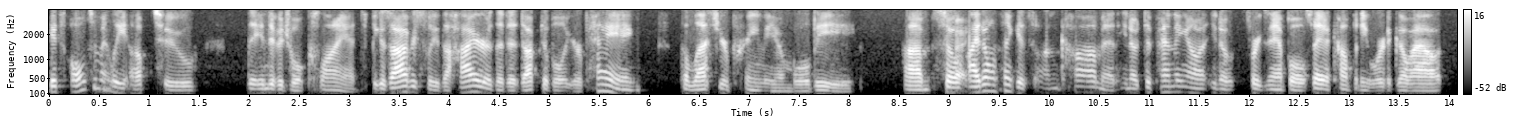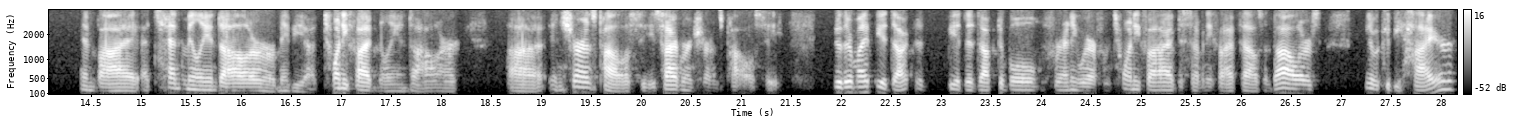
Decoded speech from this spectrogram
It's ultimately up to the individual client because obviously, the higher the deductible you're paying, the less your premium will be. Um, so right. I don't think it's uncommon, you know, depending on, you know, for example, say a company were to go out and buy a $10 million or maybe a $25 million uh, insurance policy, cyber insurance policy, you know, there might be a, be a deductible for anywhere from twenty-five to seventy-five thousand dollars. You know, it could be higher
